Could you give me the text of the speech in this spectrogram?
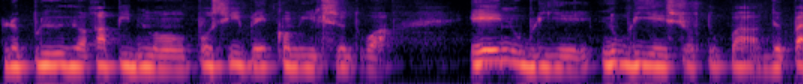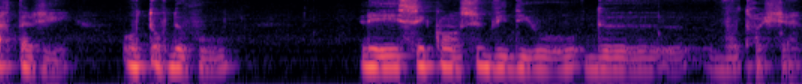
le plus rapidement possible et comme il se doit. Et n'oubliez, n'oubliez surtout pas de partager autour de vous les séquences vidéo de votre chaîne.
